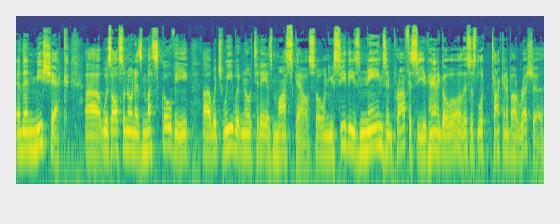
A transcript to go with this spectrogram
And then Meshech uh, was also known as Muscovy, uh, which we would know today as Moscow. So when you see these names in prophecy, you kind of go, oh, this is look, talking about Russia.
